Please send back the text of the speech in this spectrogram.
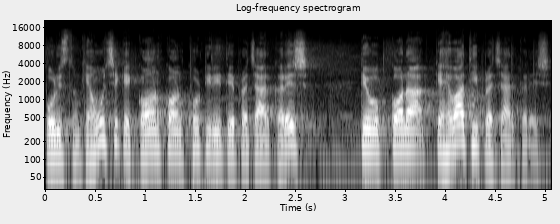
પોલીસનું કહેવું છે કે કોણ કોણ ખોટી રીતે પ્રચાર કરે છે, તેઓ કોના કહેવાથી પ્રચાર કરે છે.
